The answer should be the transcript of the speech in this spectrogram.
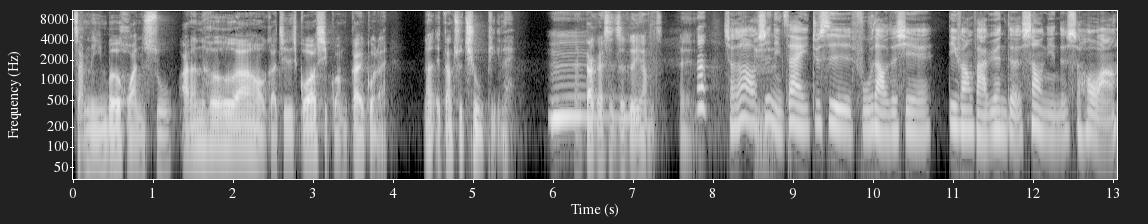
十年没还书啊，咱好好啊，吼，把这个习惯改过来，那会当出唱片呢，嗯，大概是这个样子。那小周老师，你在就是辅导这些地方法院的少年的时候啊，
